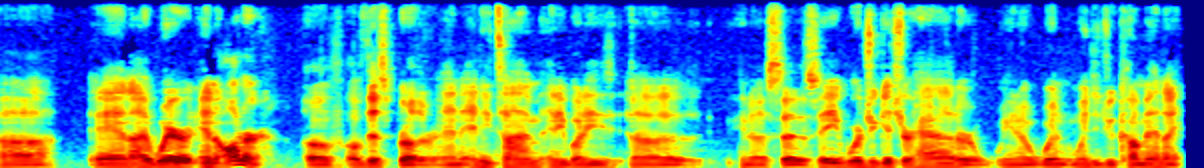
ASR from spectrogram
uh, and I wear it in honor of, of this brother. And anytime anybody, uh, you know, says, hey, where'd you get your hat? Or, you know, when, when did you come in? I,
